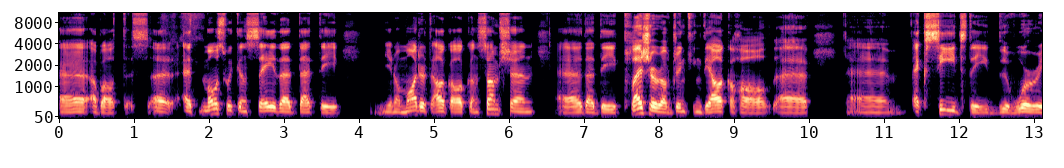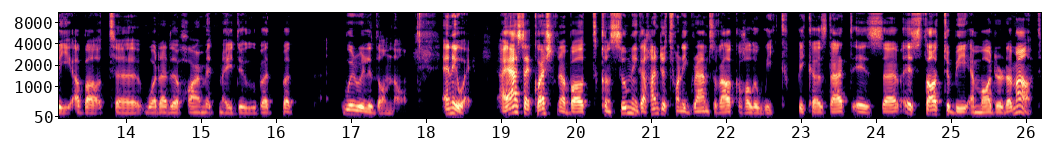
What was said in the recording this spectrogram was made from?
uh, about this. Uh, at most, we can say that that the you know moderate alcohol consumption, uh, that the pleasure of drinking the alcohol uh, um exceeds the the worry about uh, what other harm it may do. But but we really don't know. Anyway, I asked that question about consuming 120 grams of alcohol a week because that is uh, is thought to be a moderate amount.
